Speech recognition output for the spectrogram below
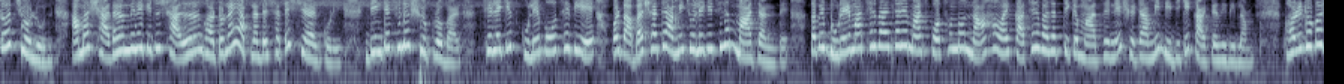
তো চলুন, আমার সাধারণ দিনের কিছু সাধারণ ঘটনাই আপনাদের সাথে শেয়ার করি। দিনটা ছিল শুক্রবার। ছেলেকে স্কুলে পৌঁছে দিয়ে ওর বাবার সাথে আমি চলে গেছিলাম মাছ আনতে। তবে দূরের মাছের বাজারে মাছ পছন্দ না হওয়ায় কাছের বাজার থেকে মাছ এনে সেটা আমি দিদিকে কাটতে দিয়ে দিলাম। ঘরে ঢোকার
